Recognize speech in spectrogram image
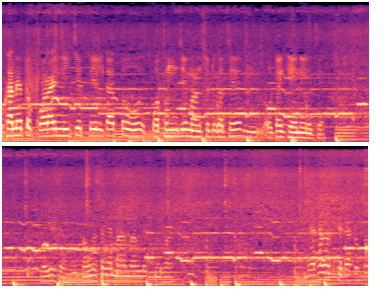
ওখানে তো কড়াই নিচে তেলটা তো প্রথম যে মাংসটুকু আছে ওটাই খেয়ে নিয়েছে। সঙ্গে সঙ্গে না নাড়লে কি হয়? দেখা যাচ্ছে, দেখো তো।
